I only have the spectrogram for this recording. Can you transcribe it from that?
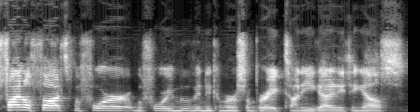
Final thoughts before before we move into commercial break. Tony, you got anything else?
